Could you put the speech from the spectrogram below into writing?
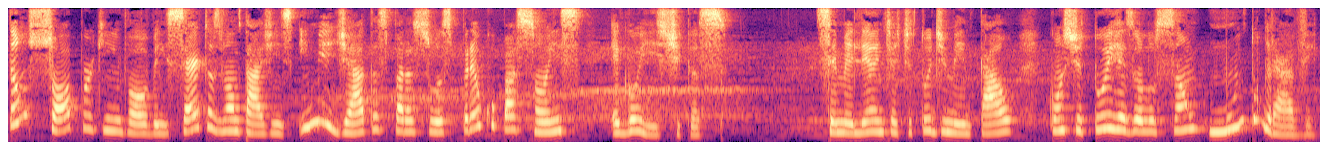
tão só porque envolvem certas vantagens imediatas para suas preocupações egoísticas. Semelhante atitude mental constitui resolução muito grave.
